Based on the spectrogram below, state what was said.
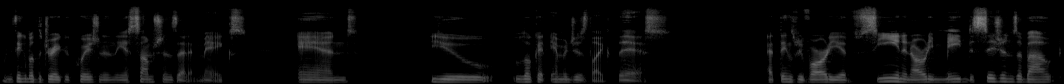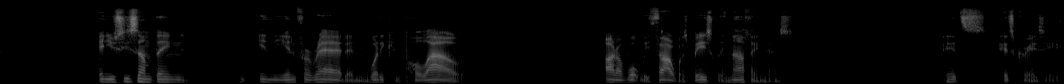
When you think about the Drake equation and the assumptions that it makes, and you look at images like this, at things we've already have seen and already made decisions about, and you see something in the infrared and what it can pull out out of what we thought was basically nothingness. It's it's crazy.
